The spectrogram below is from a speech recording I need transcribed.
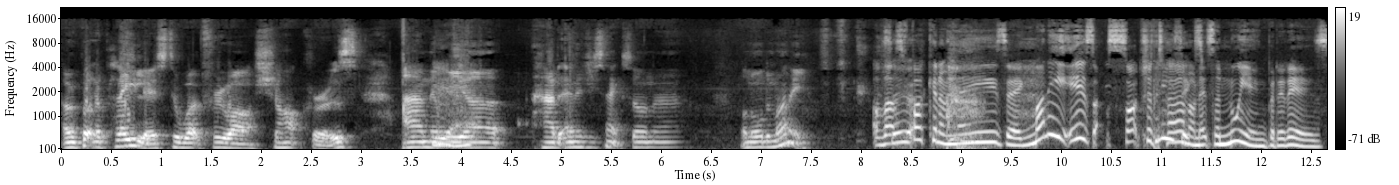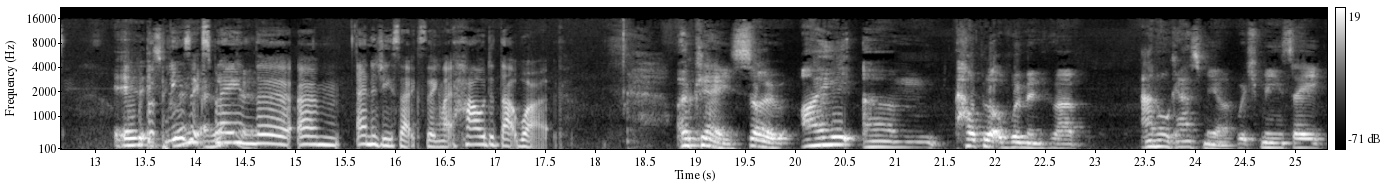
And we put on a playlist to work through our chakras. And then we uh, had energy sex on uh, on all the money Oh, that's So- fucking amazing. Money is such a turn on. ex- It's annoying, but it is. It- But please great, explain the um, energy sex thing. Like, how did that work? Okay, so I um, help a lot of women who have anorgasmia, which means they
